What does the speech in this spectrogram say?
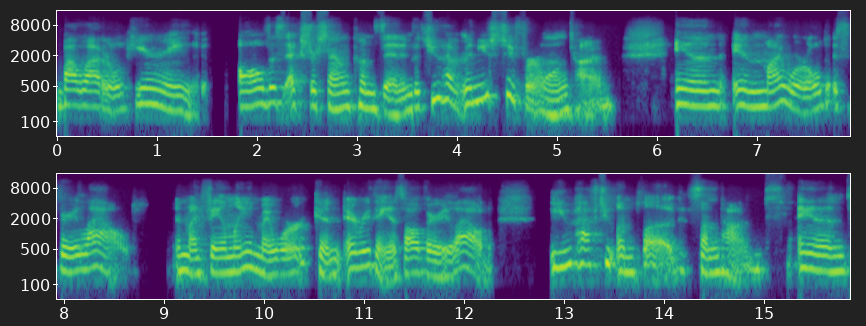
bilateral hearing, all this extra sound comes in that you haven't been used to for a long time. And in my world, it's very loud. In my family and my work and everything, it's all very loud. You have to unplug sometimes. And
